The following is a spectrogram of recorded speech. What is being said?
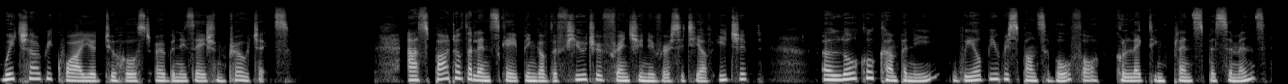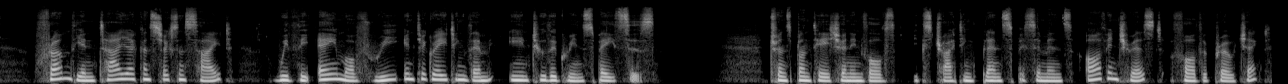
which are required to host urbanization projects. As part of the landscaping of the future French University of Egypt, a local company will be responsible for collecting plant specimens from the entire construction site with the aim of reintegrating them into the green spaces. Transplantation involves extracting plant specimens of interest for the project,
